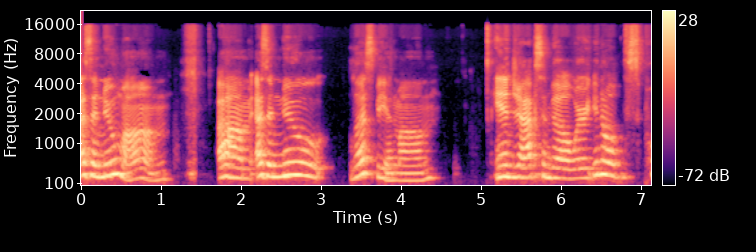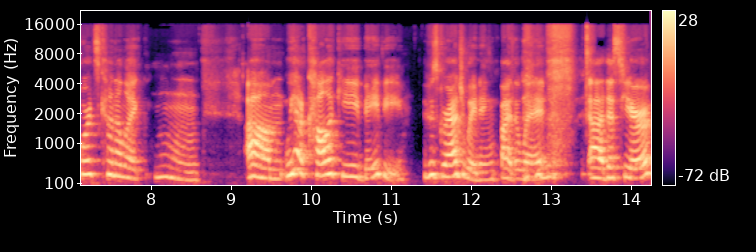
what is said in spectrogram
as a new mom, um, as a new lesbian mom in Jacksonville, where you know support's kind of like, hmm. Um, we had a colicky baby who's graduating, by the way, uh, this year.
